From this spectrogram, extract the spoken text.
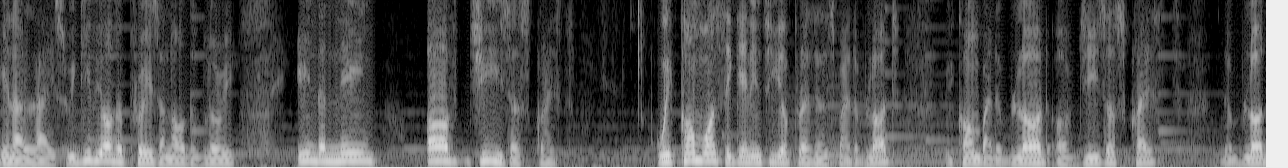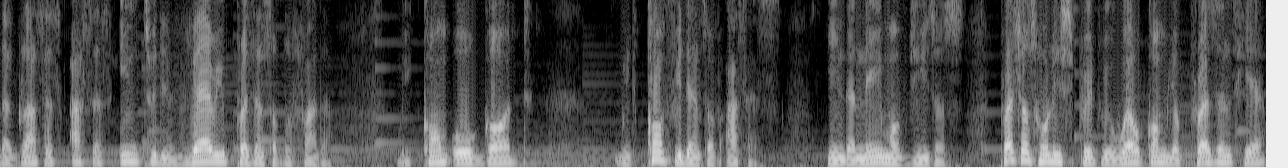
in our lives. We give you all the praise and all the glory in the name of Jesus Christ. We come once again into your presence by the blood. We come by the blood of Jesus Christ, the blood that grants us access into the very presence of the Father. We come, O God, with confidence of access in the name of Jesus. Precious Holy Spirit, we welcome your presence here.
